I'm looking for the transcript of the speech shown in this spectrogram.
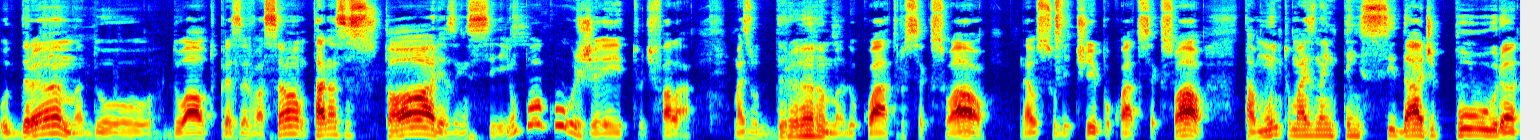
O drama do, do autopreservação está nas histórias em si, um pouco o jeito de falar. Mas o drama do 4 sexual, né, o subtipo 4 sexual, está muito mais na intensidade pura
